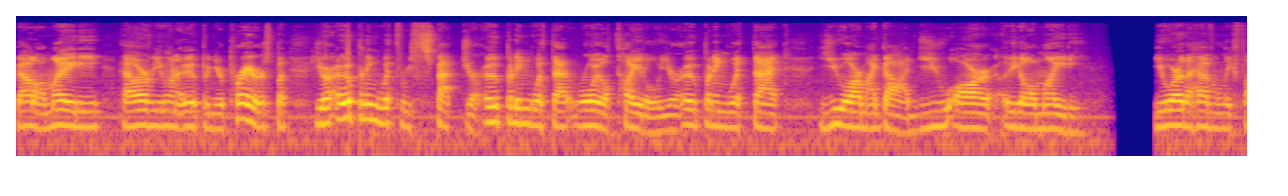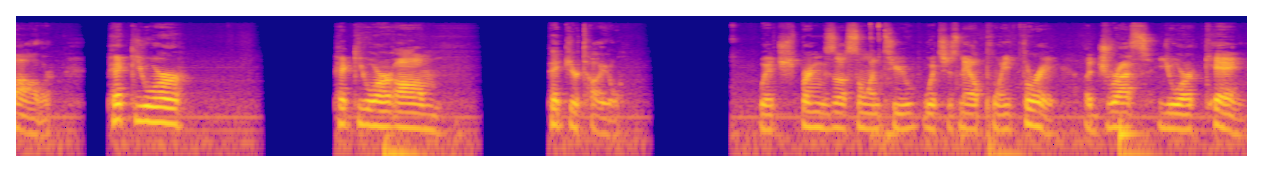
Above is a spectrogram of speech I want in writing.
God Almighty, however you want to open your prayers, but you're opening with respect. You're opening with that royal title. You're opening with that you are my God. You are the Almighty. You are the Heavenly Father. Pick your pick your um pick your title. Which brings us on to which is now point three. Address your king.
